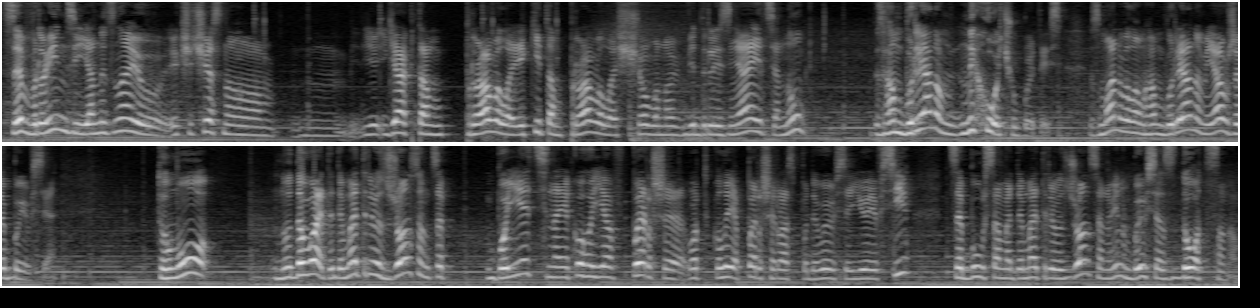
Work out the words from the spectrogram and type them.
це в ринзі, я не знаю, якщо чесно, як там правила, які там правила, що воно відрізняється. Ну, з Гамбуряном не хочу битись. З Манвелом Гамбуряном я вже бився. Тому, ну давайте, Деметріус Джонсон це боєць, на якого я вперше, от коли я перший раз подивився UFC, це був саме Деметріус Джонсон, він бився з Дотсоном.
